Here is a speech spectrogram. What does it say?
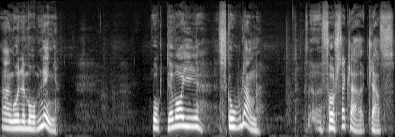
angående mobbning. Och det var i skolan, första klass.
